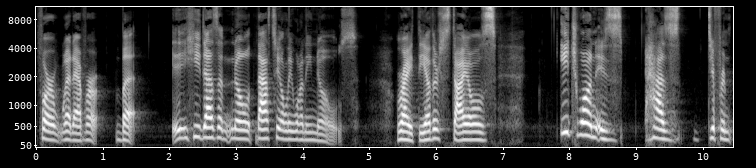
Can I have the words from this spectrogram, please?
for whatever. But he doesn't know that's the only one he knows. Right. The other styles, each one is has different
